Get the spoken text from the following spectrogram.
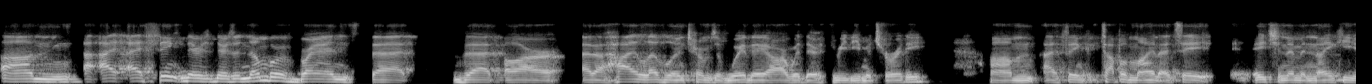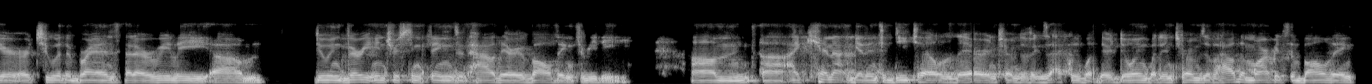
Um, I, I think there's there's a number of brands that that are at a high level in terms of where they are with their 3D maturity. Um, I think top of mind, I'd say H and M and Nike are, are, two of the brands that are really um, doing very interesting things with how they're evolving 3D. Um, uh, I cannot get into details there in terms of exactly what they're doing, but in terms of how the market's evolving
